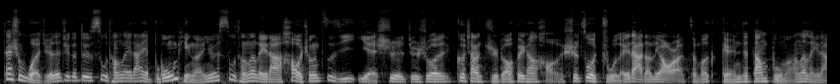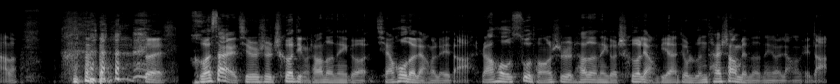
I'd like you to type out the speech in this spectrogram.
但是我觉得这个对速腾雷达也不公平啊，因为速腾的雷达号称自己也是，就是说各项指标非常好，是做主雷达的料啊，怎么给人家当补盲的雷达了？对，何塞其实是车顶上的那个前后的两个雷达，然后速腾是它的那个车两边，就轮胎上面的那个两个雷达。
